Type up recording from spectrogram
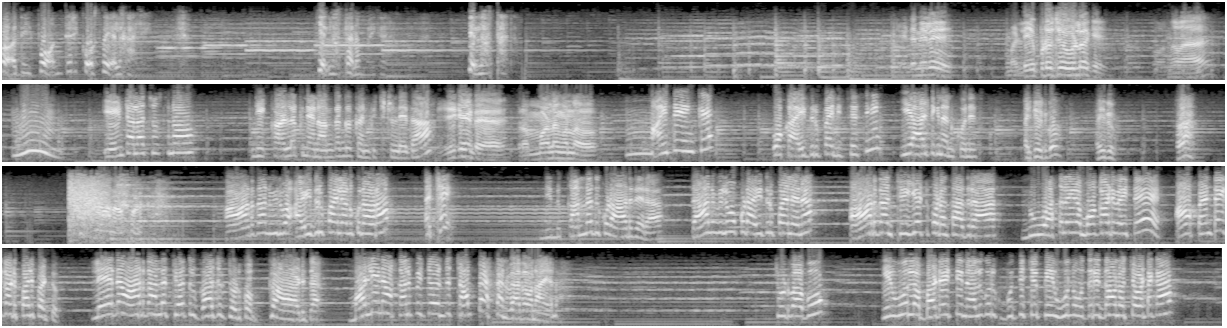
ఆ దీపం అందరి కోసం ఎలగాలి వెళ్ళొస్తాను అమ్మాయి గారు వెళ్ళొస్తాను ఏంటి నీలి? మళ్ళీ ఎప్పుడు వచ్చే ఊళ్ళోకి? ఉన్నావా ఏంటి అలా చూస్తున్నావు? నీ కళ్ళకి నేను అందంగా కనిపించడం లేదా? నీకేంటే? బ్రహ్మాండంగా ఉన్నావు. అయితే ఇంకే ఒక ఐదు రూపాయలు ఇచ్చేసి ఈ ఆల్టికి నన్ను కొనేసుకో. అయితే ఇదిగో ఐదు. రా. నా కొడక. ఆడదాని విలువ ఐదు రూపాయలు అనుకున్నావరా? అచ్చే! నిన్ను కన్నది కూడా ఆడదేరా. దాని విలువ కూడా ఐదు రూపాయలేనా? ఆడదాన్ని చెయ్యట్టుకోవడం కాదురా. నువ్వు అసలైన మొగాడివైతే ఆ పెంటయ్య గాడి పనిపెట్టు లేదా ఆడదానిలో చేతులు గాజులు తొడుకో. గాడిద. మళ్ళీ నాకు కనిపించే చంపేస్తాను వేదవనాయన చూడు బాబు ఈ ఊర్లో బడెట్టి నలుగురికి బుద్ధి చెప్పి ఈ ఊరిని ఉద్ధరిద్దామని వచ్చావటగా?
